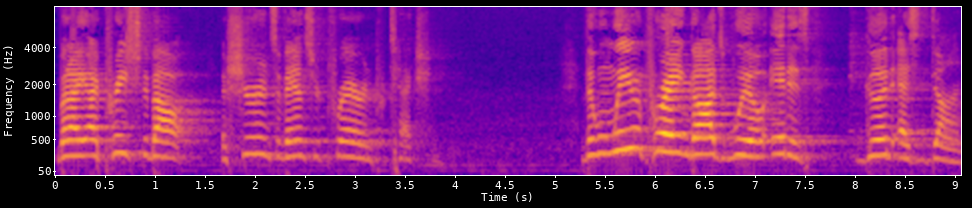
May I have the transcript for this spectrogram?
but I, I preached about assurance of answered prayer and protection. That when we are praying God's will, it is good as done.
